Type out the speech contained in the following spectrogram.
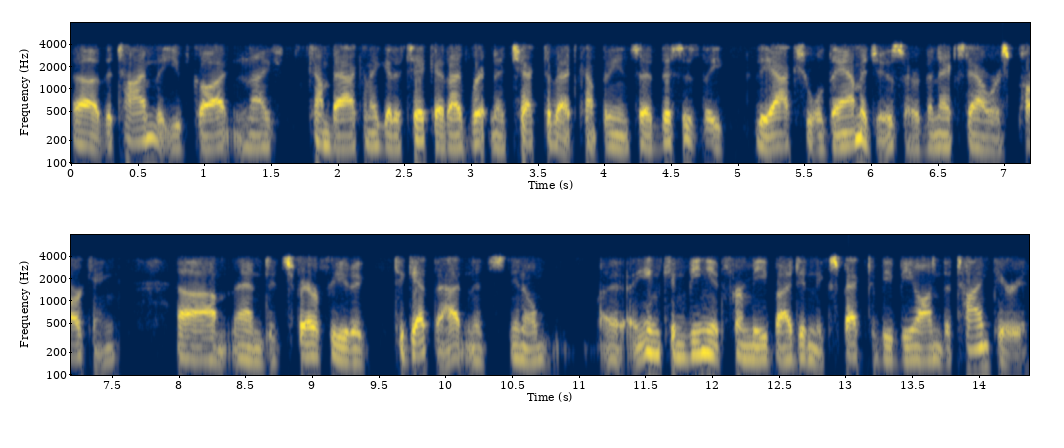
uh, the time that you've got, and I come back and I get a ticket. I've written a check to that company and said this is the the actual damages or the next hour's parking, um, and it's fair for you to to get that, and it's you know uh, inconvenient for me, but I didn't expect to be beyond the time period.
